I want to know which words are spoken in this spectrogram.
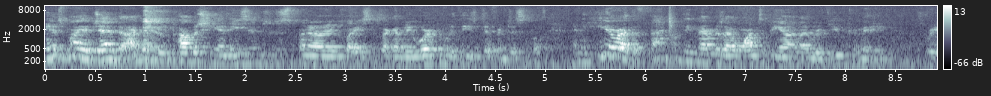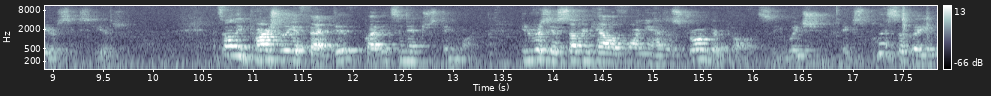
here's my agenda. I'm going to be publishing in these interdisciplinary places. I'm going to be working with these different disciplines. And here are the faculty members I want to be on my review committee three or six years. It's only partially effective, but it's an interesting one. University of Southern California has a stronger policy, which explicitly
